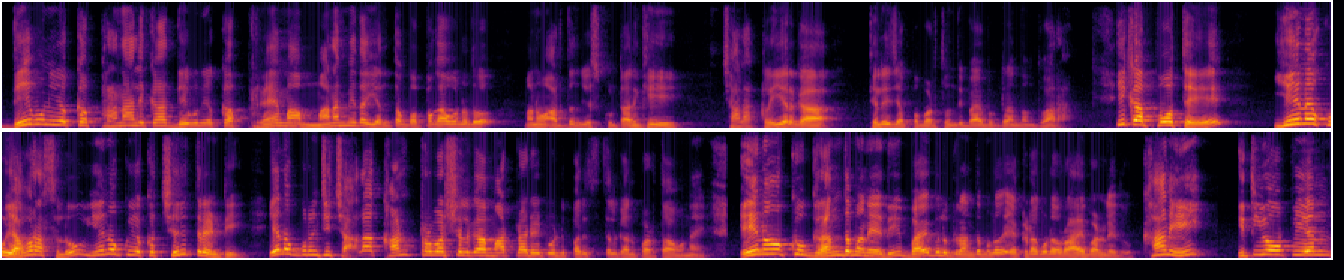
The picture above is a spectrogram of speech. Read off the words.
దేవుని యొక్క ప్రణాళిక దేవుని యొక్క ప్రేమ మన మీద ఎంత గొప్పగా ఉన్నదో మనం అర్థం చేసుకుంటానికి చాలా క్లియర్గా తెలియజెప్పబడుతుంది బైబిల్ గ్రంథం ద్వారా. ఇకపోతే ఏనోకు ఎవరు అసలు ఏనోకు యొక్క చరిత్ర ఏంటి? ఏనోక్ గురించి చాలా కాంట్రవర్షియల్గా మాట్లాడేటువంటి పరిస్థితులు కనపడతా ఉన్నాయి. ఏనోకు గ్రంథం అనేది బైబిల్ గ్రంథంలో ఎక్కడ కూడా వ్రాయబడలేదు. కానీ ఇథియోపియన్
